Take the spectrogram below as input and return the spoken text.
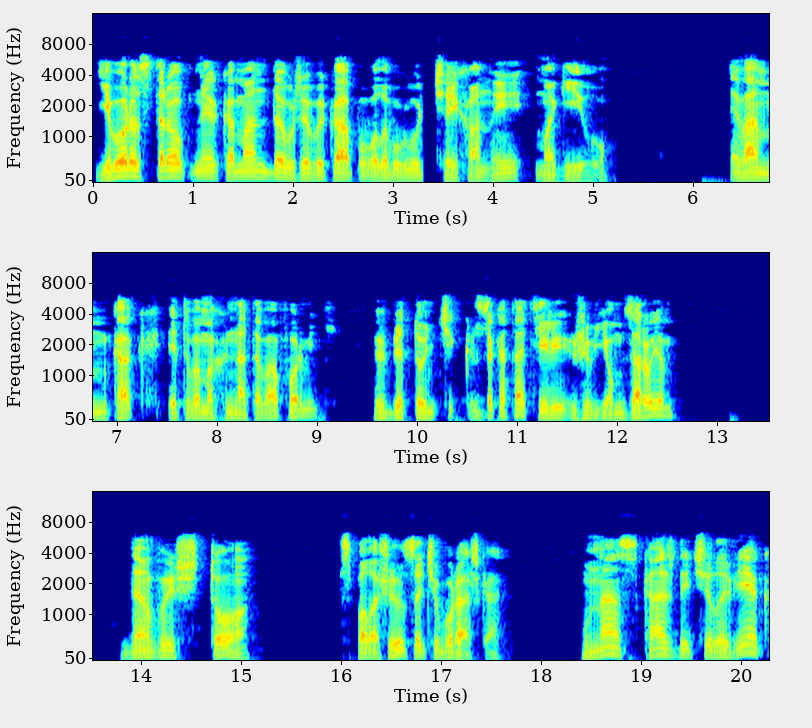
Его расторопная команда уже выкапывала в углу чайханы могилу. «Вам как этого мохнатого оформить? В бетончик закатать или живьем зароем?» «Да вы что?» — сполошился Чебурашка. «У нас каждый человек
